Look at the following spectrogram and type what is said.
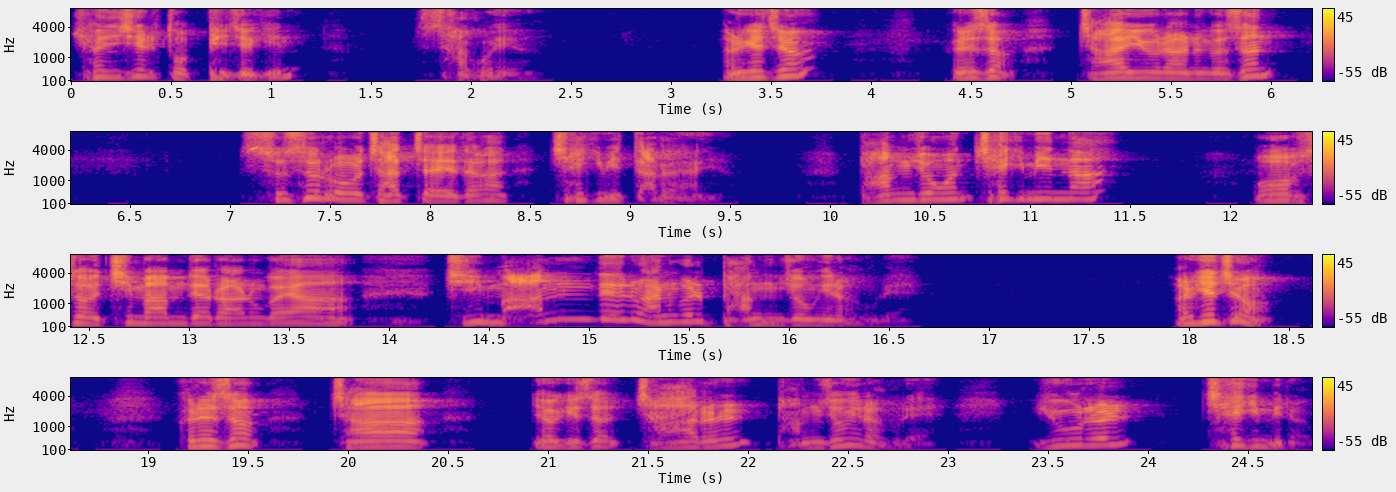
현실 도피적인 사고예요. 알겠죠? 그래서 자유라는 것은 스스로 자자에다가 책임이 따라다녀. 방종은 책임 있나? 없어. 지 마음대로 하는 거야. 지 마음대로 하는 걸 방종이라고 그래. 알겠죠? 그래서 자 여기서 자를 방종이라고 그래. 유를 책임이라고.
